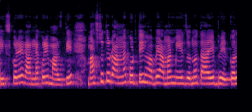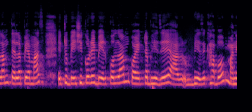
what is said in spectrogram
মিক্স করে রান্না করি মাছ দিয়ে। মাছটা তো রান্না করতেই হবে আমার মেয়ের জন্য, তাই বের করলাম তেলাপিয়া মাছ। একটু বেশি করে বের করলাম, কয়েকটা ভেজে আর ভেজে খাব। মানে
